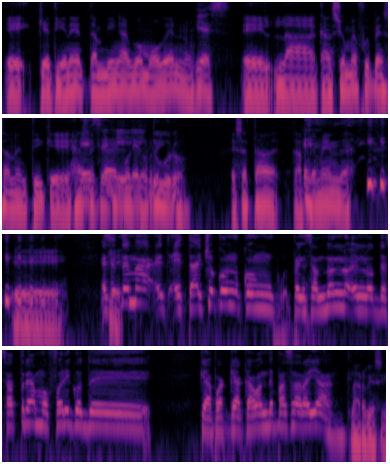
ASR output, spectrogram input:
eh, que tiene también algo moderno. Yes. Eh, la canción Me Fui Pensando en Ti, que es acerca Ese es de el- Puerto el Rico. duro. Esa está, está tremenda. Ese tema eh, está hecho con, con pensando en, lo- en los desastres atmosféricos de que, que acaban de pasar allá. Claro que sí.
